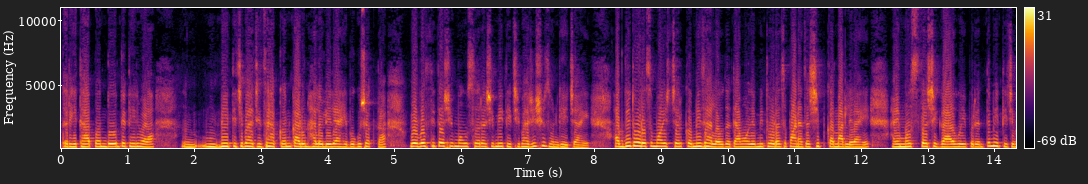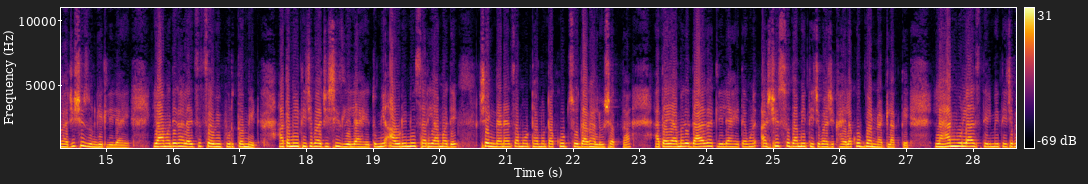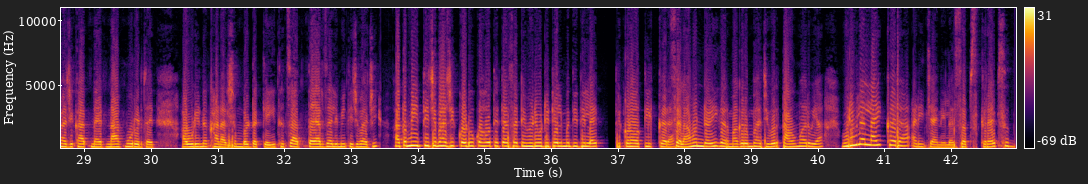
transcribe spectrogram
तर इथं आपण दोन ते तीन वेळा मेथीची भाजी झाकण काढून हलवलेली आहे. बघू शकता व्यवस्थित अशी मऊसर अशी मेथीची भाजी शिजवून घ्यायची आहे. अगदी थोडंसं मॉइश्चर कमी झालं होतं त्यामुळे मी थोडंसं पाण्याचा शिपका मारलेला आहे आणि मस्त अशी गाळ होईपर्यंत मेथीची भाजी शिजून घेतलेली आहे. यामध्ये घालायचं चवीपुरतं मीठ. आता मेथीची भाजी शिजलेली आहे. तुम्ही आवडीनुसार यामध्ये शेंगदाण्याचा मोठा मोठा कूट सुद्धा घालू शकता. आता यामध्ये डाळ घातलेली आहे त्यामुळे अशीच सुद्धा मेथीची भाजी खायला खूप भन्नाट लागते. लहान मुलं असतील मेथीची भाजी खात नाहीत नाक मुरड आहेत. आवडीनं खाणार शंभर टक्के. इथं तयार झाली मेथीची भाजी. आता मेथीची भाजी कडू का होते त्यासाठी व्हिडिओ डिटेलमध्ये दिलाय. त्रिकोणावर क्लिक करा. चला मंडळी गरमागरम भाजीवर ताव मारूया. व्हिडिओला लाईक करा आणि चॅनेलला सबस्क्राईब सुद्धा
